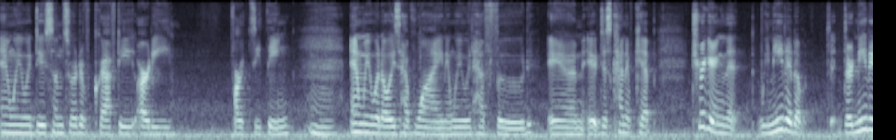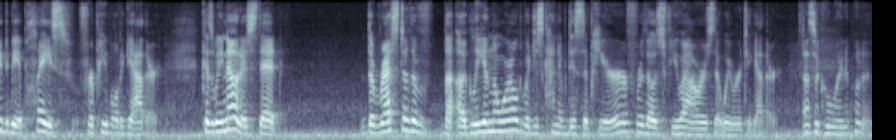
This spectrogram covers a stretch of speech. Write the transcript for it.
and we would do some sort of crafty, arty, fartsy thing. Mm-hmm. And we would always have wine and we would have food, and it just kind of kept triggering that we needed a there needed to be a place for people to gather because we noticed that the rest of the the ugly in the world would just kind of disappear for those few hours that we were together That's a cool way to put it.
